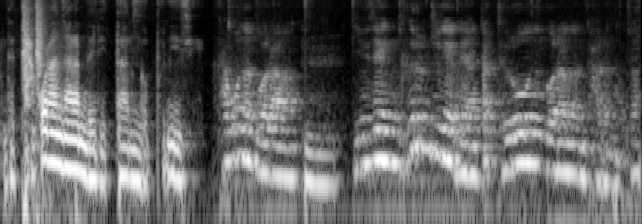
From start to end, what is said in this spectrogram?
근데 타고난 사람들이 있다는 것 뿐이지. 타고난 거랑 음. 인생 흐름 중에 그냥 딱 들어오는 거랑은 다른 거죠?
